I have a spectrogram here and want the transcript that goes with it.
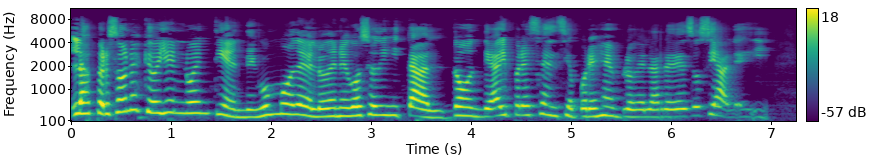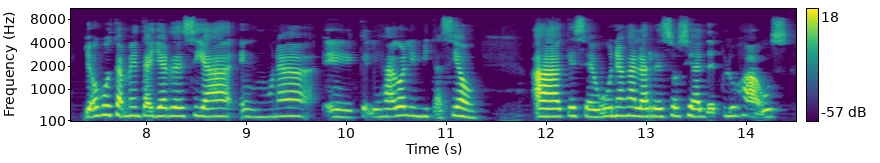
las personas que hoy no entienden un modelo de negocio digital donde hay presencia, por ejemplo, de las redes sociales, y yo justamente ayer decía en una eh, que les hago la invitación a que se unan a la red social de Clubhouse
